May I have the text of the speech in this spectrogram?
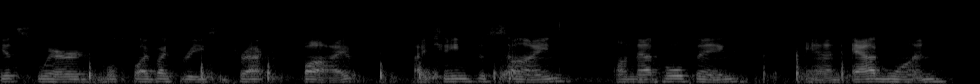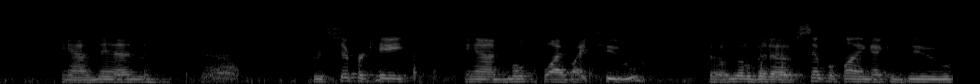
gets squared, multiplied by 3, subtract 5. I change the sign on that whole thing and add 1, and then reciprocate and multiply by 2. So a little bit of simplifying I can do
